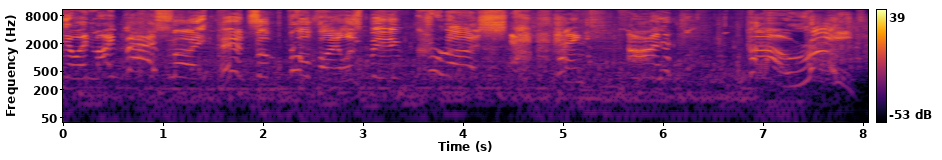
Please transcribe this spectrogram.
doing my best! My handsome profile is being crushed! Hang on! All right!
